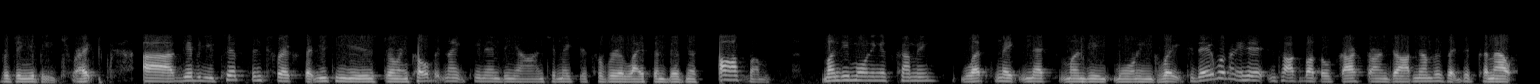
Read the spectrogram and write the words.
Virginia Beach, right? Uh, giving you tips and tricks that you can use during COVID 19 and beyond to make your career, life, and business awesome. Monday morning is coming. Let's make next Monday morning great. Today we're going to hit and talk about those gosh darn job numbers that did come out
